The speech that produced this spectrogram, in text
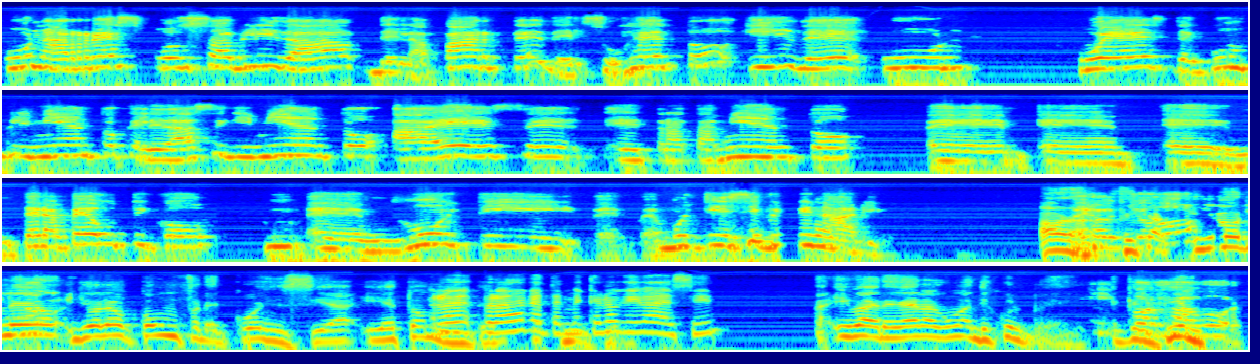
una responsabilidad de la parte del sujeto y de un juez de cumplimiento que le da seguimiento a ese eh, tratamiento terapéutico eh, multi, eh, multidisciplinario. Ahora, yo, leo, yo leo con frecuencia y esto... Pero, pero déjame que también creo que iba a decir. Ah, iba a agregar alguna, disculpe. por favor,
